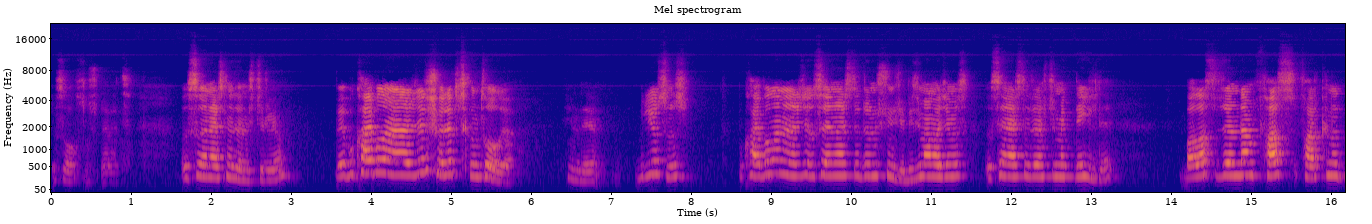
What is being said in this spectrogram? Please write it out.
Isı olsun evet. Isı enerjisine dönüştürüyor. Ve bu kaybolan enerjide şöyle bir sıkıntı oluyor. Şimdi biliyorsunuz bu kaybolan enerji ısı enerjisine dönüşünce bizim amacımız ısı enerjisine dönüştürmek değildi. Balast üzerinden faz farkını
